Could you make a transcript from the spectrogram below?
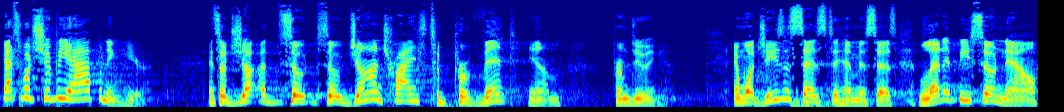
That's what should be happening here. And so, uh, so, so John tries to prevent him from doing it. And what Jesus says to him is says, "Let it be so now,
